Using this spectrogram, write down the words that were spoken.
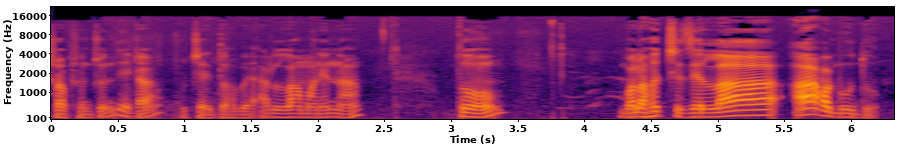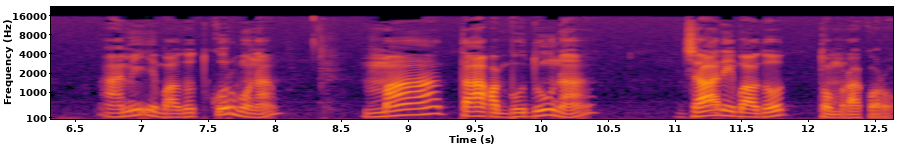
সবসময়ের জন্য এটা উচ্চারিত হবে। আর লা মানে না। তো বলা হচ্ছে যে, লা আবুদু, আমি ইবাদত করব না। মা তা আবুদু না যার ইবাদত তোমরা করো।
